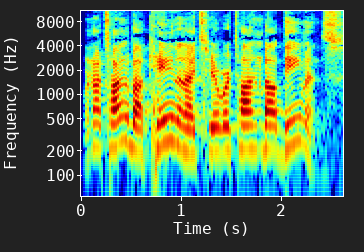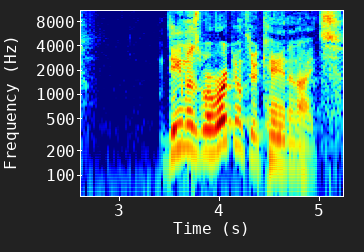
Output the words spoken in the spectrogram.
We're not talking about Canaanites here, we're talking about demons. Demons were working through Canaanites.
